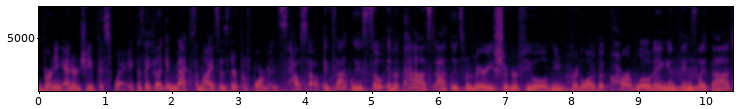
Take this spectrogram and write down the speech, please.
burning energy this way because they feel like it maximizes their performance. How so? Exactly. So in the past, athletes were very sugar fueled and you heard a lot about carb loading and mm-hmm. things like that.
